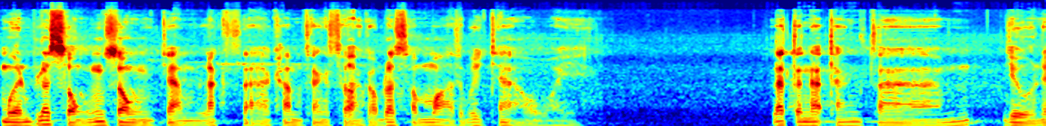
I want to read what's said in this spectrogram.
เหมือนพระสงฆ์ทรงจำรักษาคำสั่งสอนของพระสมมาสัมพุทธเจ้าเอาไว้ รัตนะทั้งสามอยู่ใน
